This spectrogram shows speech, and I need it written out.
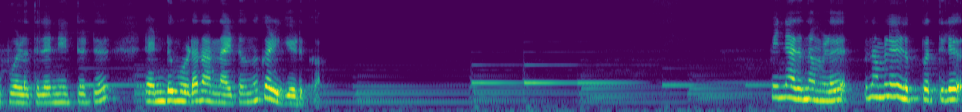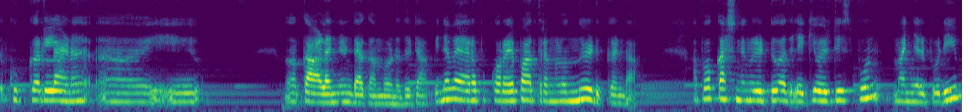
ഉപ്പ് വെള്ളത്തിൽ തന്നെ ഇട്ടിട്ട് രണ്ടും കൂടെ നന്നായിട്ടൊന്ന് കഴുകിയെടുക്കുക. പിന്നെ അത് നമ്മൾ നമ്മൾ എളുപ്പത്തിൽ കുക്കറിലാണ് ഈ കാളൻ ഉണ്ടാക്കാൻ പോണത് കേട്ടോ പിന്നെ വേറെ കുറേ പാത്രങ്ങളൊന്നും എടുക്കണ്ട. അപ്പോൾ കഷ്ണങ്ങൾ ഇട്ടു അതിലേക്ക് ഒരു ടീസ്പൂൺ മഞ്ഞൾപ്പൊടിയും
